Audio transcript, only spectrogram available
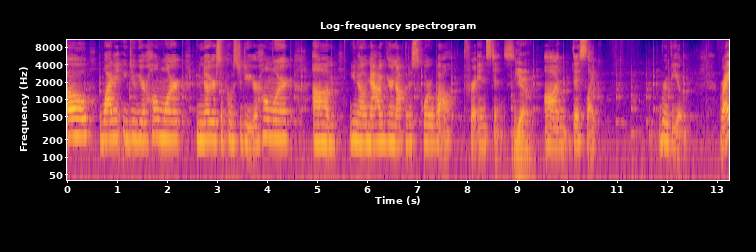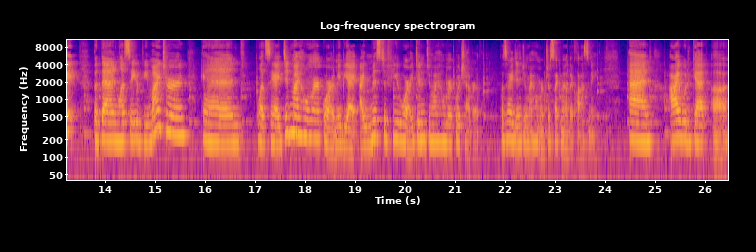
oh, why didn't you do your homework? You know you're supposed to do your homework. Um, you know, now you're not going to score well, for instance Yeah. on this like review, right? But then let's say it would be my turn and let's say I did my homework or maybe I, I missed a few or I didn't do my homework, whichever. Let's say I didn't do my homework just like my other classmate. And I would get, uh,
